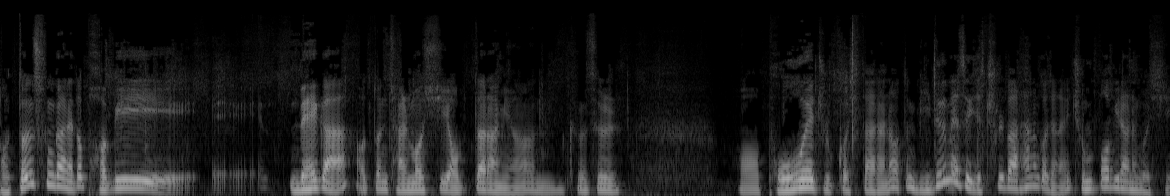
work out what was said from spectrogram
어떤 순간에도 법이 내가 어떤 잘못이 없다라면 그것을 어, 보호해 줄 것이다라는 어떤 믿음에서 이제 출발하는 거잖아요. 준법이라는 것이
